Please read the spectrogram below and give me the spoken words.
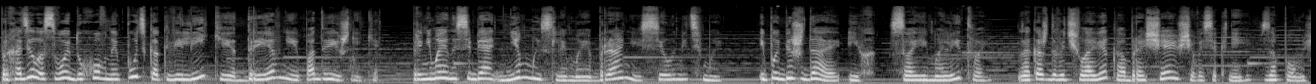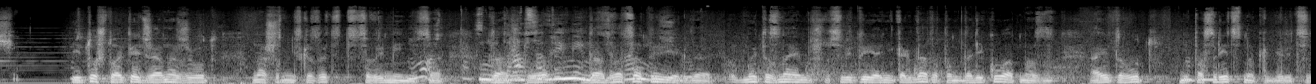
проходила свой духовный путь как великие древние подвижники, принимая на себя немыслимые брани силами тьмы и побеждая их своей молитвой за каждого человека, обращающегося к ней за помощью. И то, что, опять же, она же вот наша, не сказать, современница. Сказать, да, да, что, современница, да, 20 конечно. век, да. Мы-то знаем, что святые, они когда-то там далеко от нас, а это вот непосредственно, как говорится,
